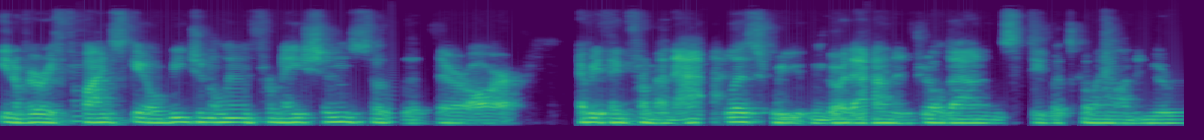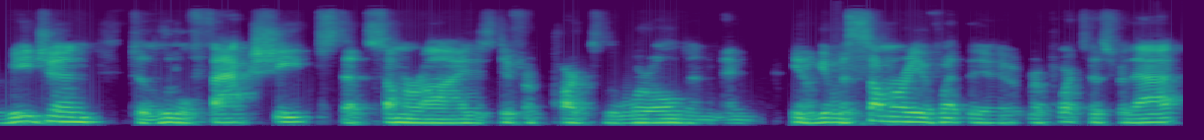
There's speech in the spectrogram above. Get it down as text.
you know very fine scale regional information so that there are everything from an atlas where you can go down and drill down and see what's going on in your region to little fact sheets that summarize different parts of the world and, and you know give a summary of what the report says for that.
